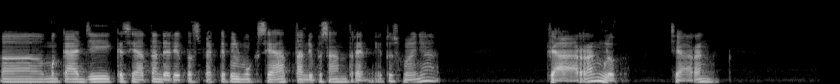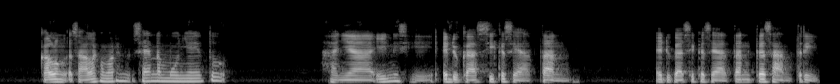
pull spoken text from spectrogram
Uh, mengkaji kesehatan dari perspektif ilmu kesehatan di pesantren itu sebenarnya jarang loh. Jarang. Kalau nggak salah kemarin saya nemunya itu hanya ini sih edukasi kesehatan. Edukasi kesehatan ke santri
